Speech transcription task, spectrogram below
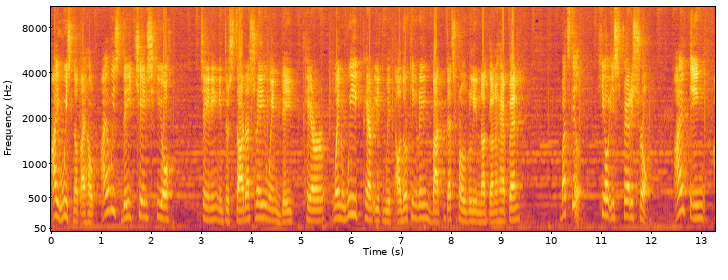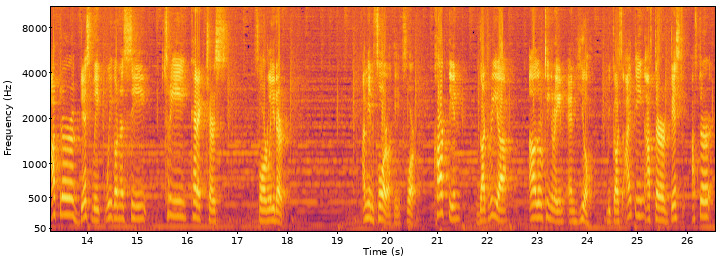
I wish not I hope, I wish they change Hyoh chaining into Stardust Ray when they pair when we pair it with Aldore King Rain, but that's probably not gonna happen. But still, Hyoh is very strong. I think after this week we're gonna see three characters for leader. I mean four, okay, four. Kartin, Gadria, Aldore King Rain, and Hyoh. Because I think after this after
